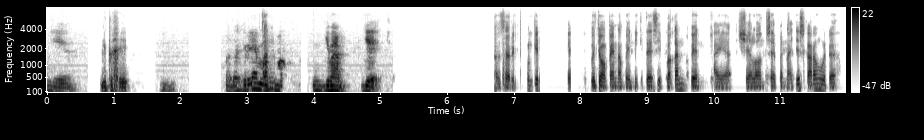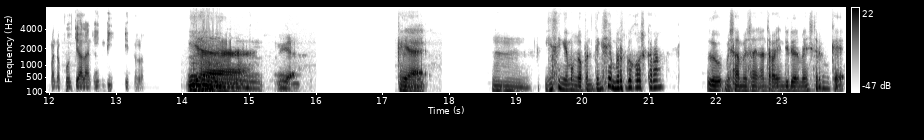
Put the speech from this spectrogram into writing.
Iya. gitu sih Pada akhirnya emang Kan- gimana, J? Ah, sorry, mungkin gue cuma pengen nambahin dikit aja sih. Bahkan band kayak Shalon Seven aja sekarang udah menempuh jalan indie gitu loh. Iya. Hmm, Iya. kayak hmm iya sih emang nggak penting sih menurut gua kalau sekarang lu misal misalnya antara indie dan mainstream kayak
